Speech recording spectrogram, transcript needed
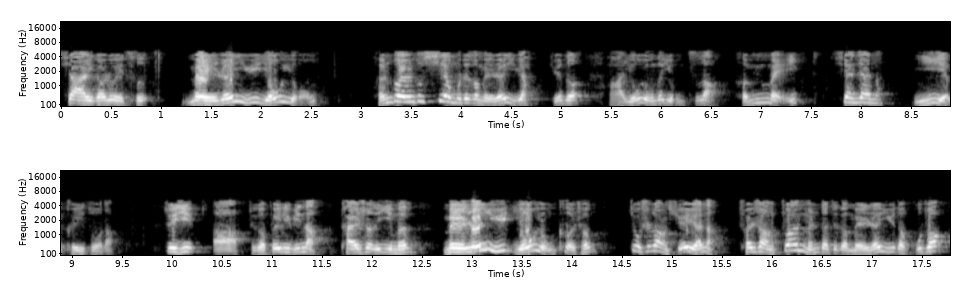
下一个瑞词。美人鱼游泳，很多人都羡慕这个美人鱼啊，觉得啊游泳的泳姿啊很美。现在呢，你也可以做到。最近啊，这个菲律宾呢开设了一门美人鱼游泳课程，就是让学员呢穿上专门的这个美人鱼的服装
